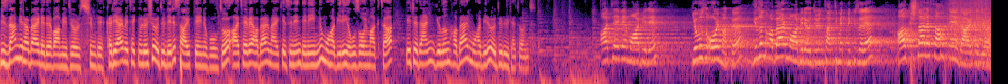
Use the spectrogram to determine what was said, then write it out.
Bizden bir haberle devam ediyoruz şimdi. Kariyer ve teknoloji ödülleri sahiplerini buldu. ATV Haber Merkezi'nin deneyimli muhabiri Yavuz Oymak da geceden yılın haber muhabiri ödülüyle döndü. ATV muhabiri Yavuz Oymak'ı yılın haber muhabiri ödülünü takdim etmek üzere alkışlarla sahneye davet ediyorum.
